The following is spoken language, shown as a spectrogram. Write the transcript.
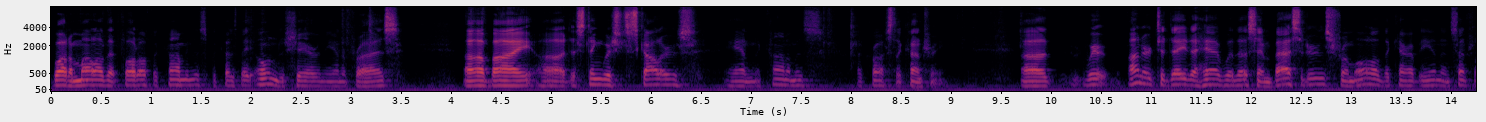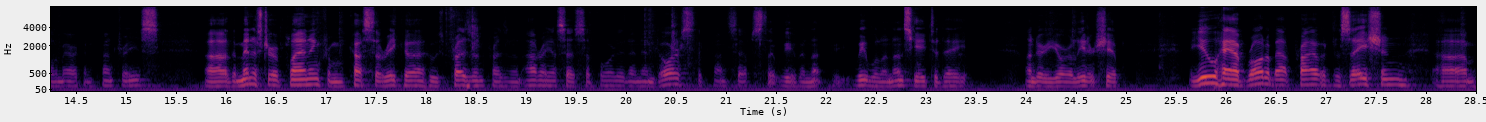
Guatemala that fought off the communists because they owned a share in the enterprise, by distinguished scholars and economists across the country. Uh, we're honored today to have with us ambassadors from all of the Caribbean and Central American countries. Uh, the Minister of Planning from Costa Rica, whose president, President Arias, has supported and endorsed the concepts that we've we will enunciate today under your leadership. You have brought about privatization, um,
